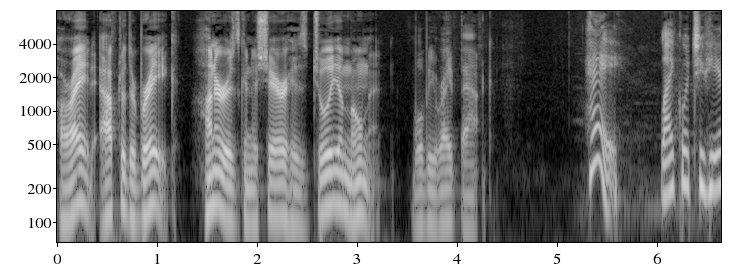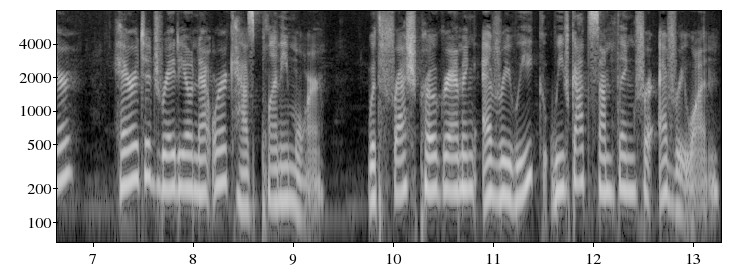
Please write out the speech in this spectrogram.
all right after the break hunter is going to share his julia moment we'll be right back Hey, like what you hear? Heritage Radio Network has plenty more. With fresh programming every week, we've got something for everyone.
